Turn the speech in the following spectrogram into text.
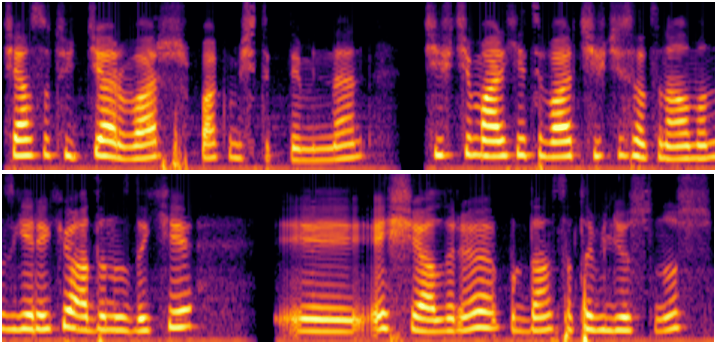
Şanslı tüccar var. Bakmıştık deminden. Çiftçi marketi var. Çiftçi satın almanız gerekiyor. Adınızdaki e, eşyaları buradan satabiliyorsunuz.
